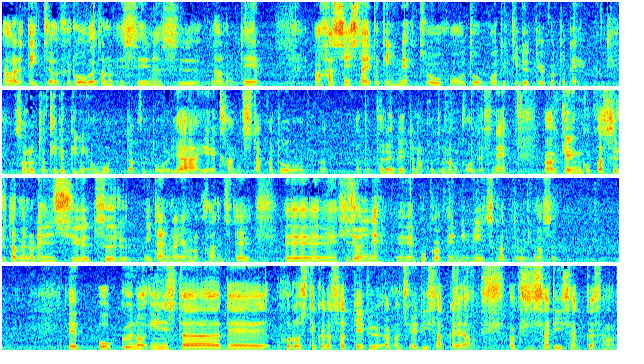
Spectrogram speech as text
流れていっちゃうフロー型の SNS なので、まあ、発信したい時にね情報を投稿できるということでその時々に思ったことや、え、感じたことあとプライベートなことなんかをですね、まあ、言語化するための練習ツールみたいなような感じで、えー、非常にね、え、僕は便利に使っております。で僕のインスタでフォローしてくださっているあのジュエリー作家やアクセサリー作家さん、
